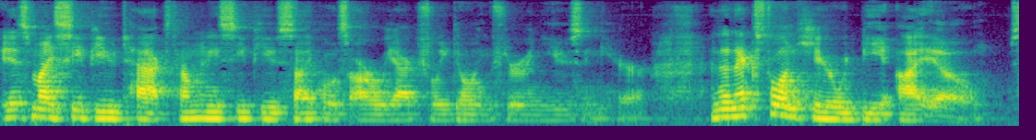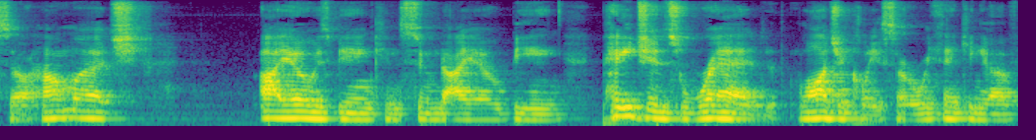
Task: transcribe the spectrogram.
Is my CPU taxed? How many CPU cycles are we actually going through and using here? And the next one here would be I.O. So how much IO is being consumed, IO being pages read logically. So are we thinking of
